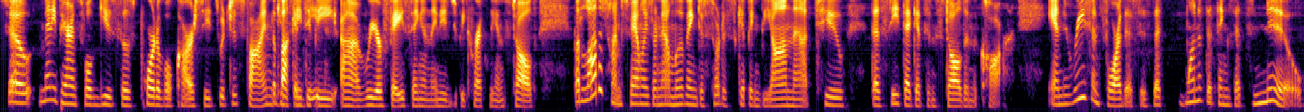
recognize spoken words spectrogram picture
So many parents will use those portable car seats, which is fine. The Kids need to be uh, rear facing and they need to be correctly installed. But a lot of times, families are now moving to sort of skipping beyond that to the seat that gets installed in the car. And the reason for this is that one of the things that's new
